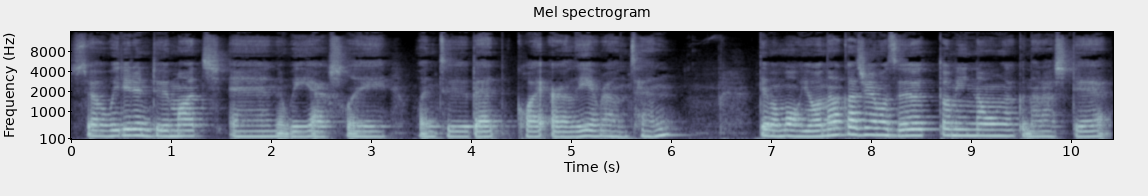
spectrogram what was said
So we didn't do much and we actually went to bed quite early around 10でももう夜中中もずっとみんな音楽鳴らして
